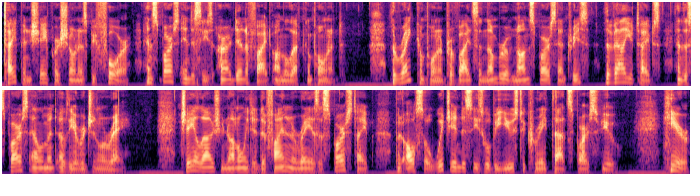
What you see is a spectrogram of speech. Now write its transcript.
Type and shape are shown as before, and sparse indices are identified on the left component. The right component provides the number of non-sparse entries, the value types, and the sparse element of the original array. J allows you not only to define an array as a sparse type, but also which indices will be used to create that sparse view. Here,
